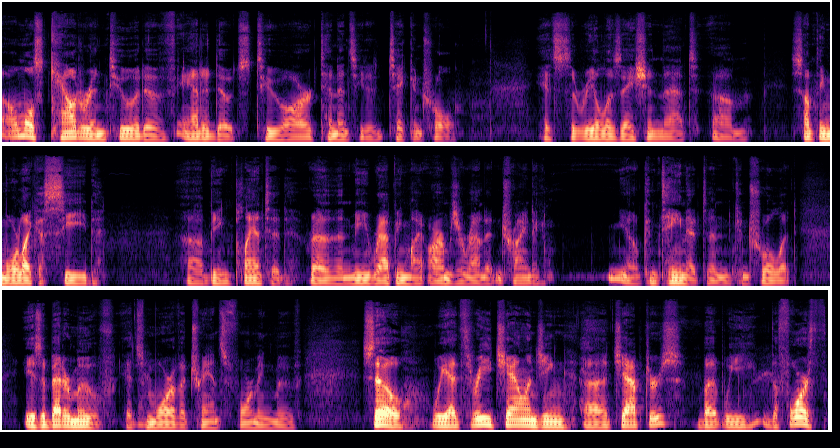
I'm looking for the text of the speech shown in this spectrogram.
almost counterintuitive antidotes to our tendency to take control. It's the realization that um, something more like a seed uh, being planted, rather than me wrapping my arms around it and trying to, you know, contain it and control it, is a better move. It's more of a transforming move. So we had three challenging uh, chapters, but we the fourth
